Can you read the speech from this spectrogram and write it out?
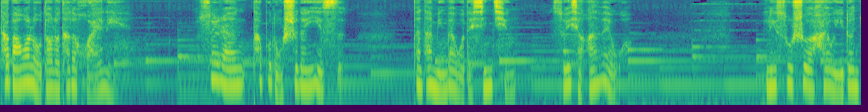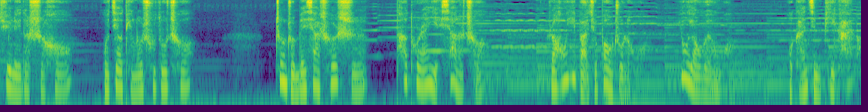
他把我搂到了他的怀里，虽然他不懂诗的意思，但他明白我的心情，所以想安慰我。离宿舍还有一段距离的时候，我叫停了出租车。正准备下车时，他突然也下了车，然后一把就抱住了我，又要吻我，我赶紧避开了。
